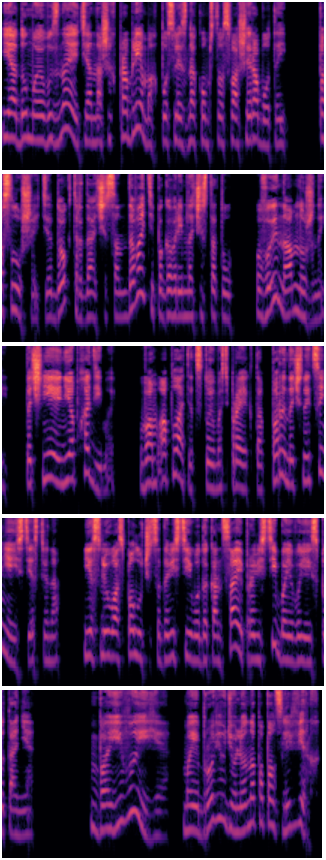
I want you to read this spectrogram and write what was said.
«Я думаю, вы знаете о наших проблемах после знакомства с вашей работой. Послушайте, доктор Датчисон, давайте поговорим на чистоту. Вы нам нужны. Точнее, необходимы. Вам оплатят стоимость проекта, по рыночной цене, естественно, если у вас получится довести его до конца и провести боевые испытания». «Боевые?» Мои брови удивленно поползли вверх.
